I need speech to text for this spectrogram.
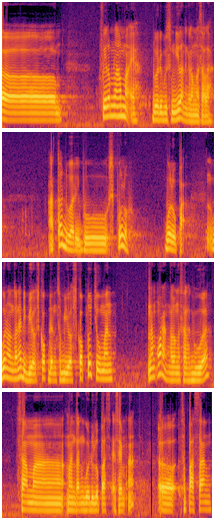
um, film lama ya 2009 kalau nggak salah. Atau 2010 gue lupa. Gue nontonnya di bioskop dan sebioskop tuh cuman enam orang kalau nggak salah. Gue sama mantan gue dulu pas SMA uh, eh, sepasang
